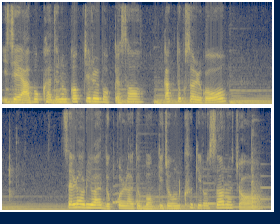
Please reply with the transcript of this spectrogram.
이제 아보카도는 껍질을 벗겨서 깍둑 썰고 샐러리와 누꼴라도 먹기 좋은 크기로 썰어줘.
